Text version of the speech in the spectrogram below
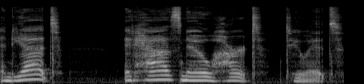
and yet it has no heart to it.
